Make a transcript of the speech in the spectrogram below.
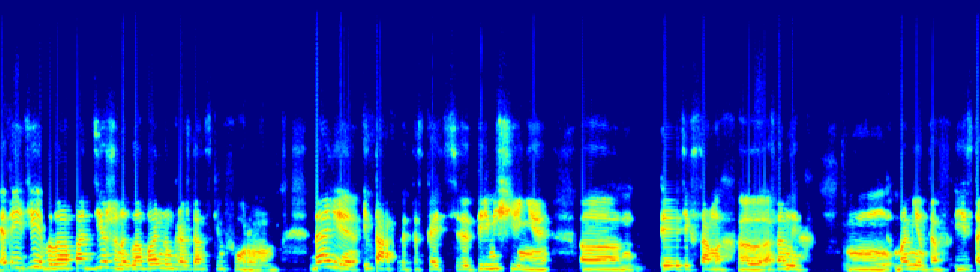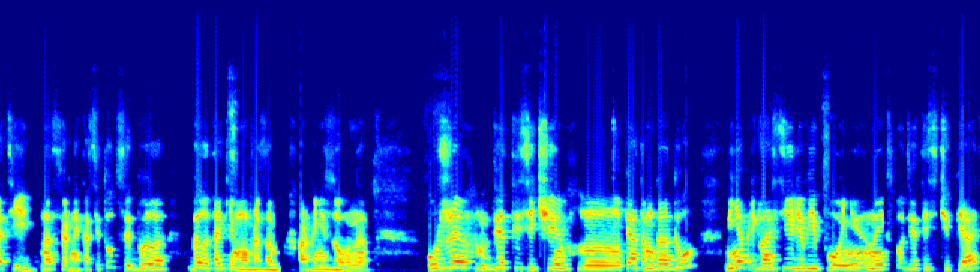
эта идея была поддержана глобальным гражданским форумом. Далее этапы, так сказать, перемещения этих самых основных моментов и статей на сферной конституции было, было таким образом организовано. Уже в 2005 году меня пригласили в Японию на Экспо 2005,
